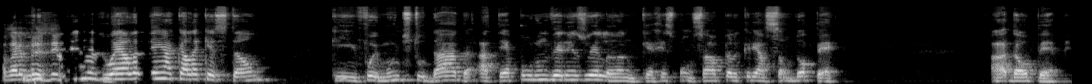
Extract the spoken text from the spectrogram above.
Agora, presidente... A Venezuela tem aquela questão que foi muito estudada até por um venezuelano, que é responsável pela criação da OPEC, da OPEP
